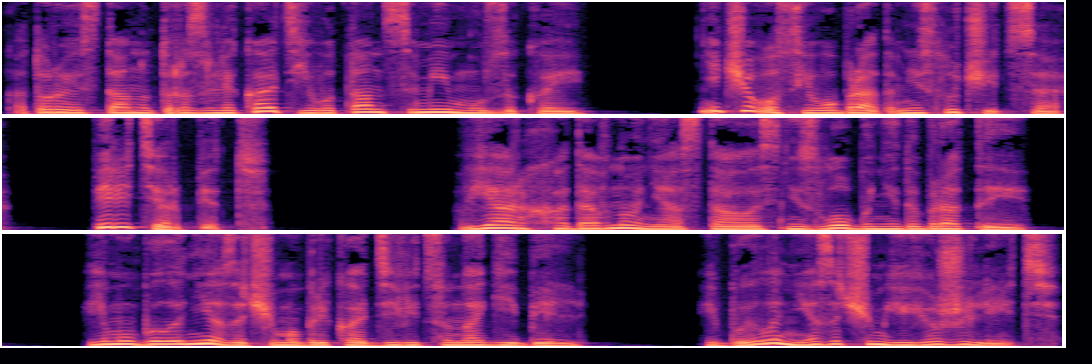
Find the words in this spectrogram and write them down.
которые станут развлекать его танцами и музыкой. Ничего с его братом не случится. Перетерпит. В Ярха давно не осталось ни злобы, ни доброты. Ему было незачем обрекать девицу на гибель. И было незачем ее жалеть.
